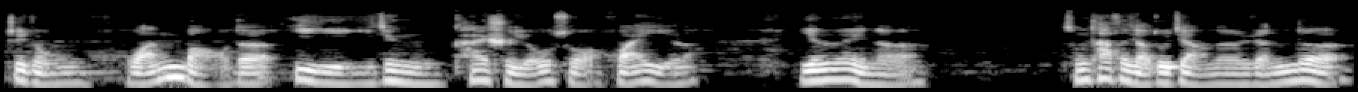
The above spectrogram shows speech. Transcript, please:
这种。环保的意义已经开始有所怀疑了，因为呢，从他的角度讲呢，人的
